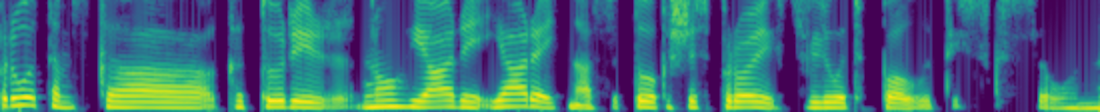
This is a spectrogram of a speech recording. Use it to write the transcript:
Protams, ka, ka tur ir nu, jārē, jārēķinās ar to, ka šis projekts ir ļoti politisks. Un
